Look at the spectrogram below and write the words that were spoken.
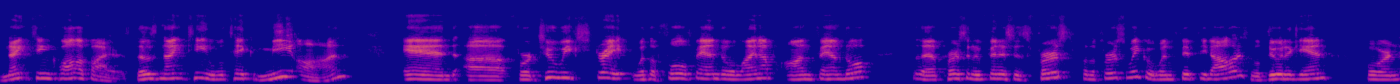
19 qualifiers. Those 19 will take me on and uh, for two weeks straight with a full FanDuel lineup on FanDuel. The person who finishes first for the first week will win $50. We'll do it again for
